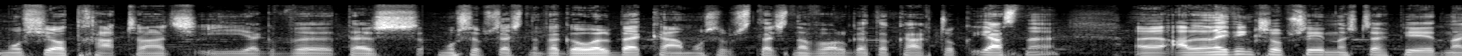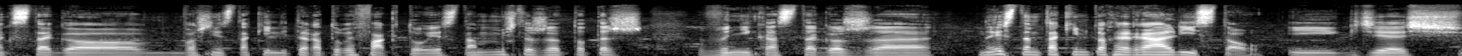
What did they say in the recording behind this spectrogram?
musi odhaczać i jakby też muszę przeczytać nowego Welbecka, muszę przeczytać nową Olgę Tokarczuk, jasne, e, ale największą przyjemność czerpię jednak z tego, właśnie z takiej literatury faktu. Jest tam, myślę, że to też wynika z tego, że no jestem takim trochę realistą i gdzieś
